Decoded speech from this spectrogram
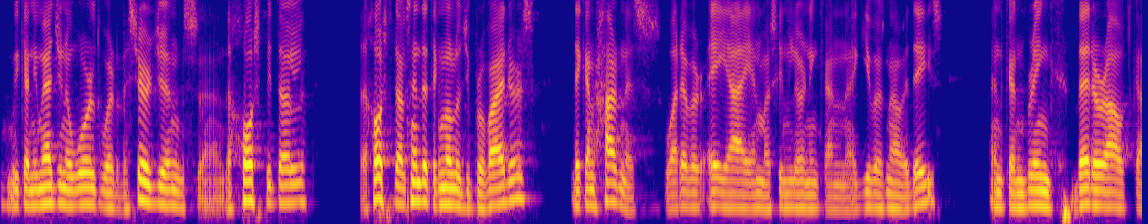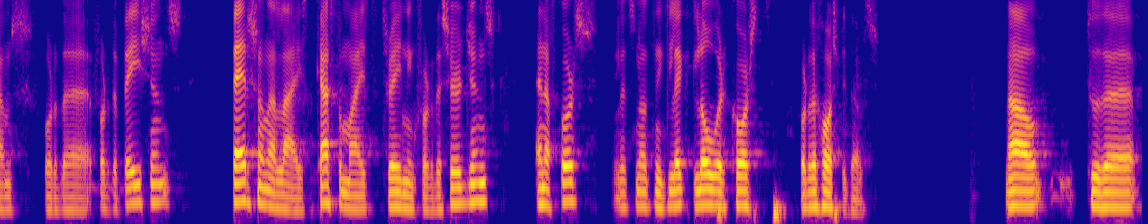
we can imagine a world where the surgeons, uh, the hospital, the hospitals and the technology providers, they can harness whatever AI and machine learning can uh, give us nowadays and can bring better outcomes for the, for the patients, personalized, customized training for the surgeons, and of course, let's not neglect lower cost for the hospitals. Now, to the,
